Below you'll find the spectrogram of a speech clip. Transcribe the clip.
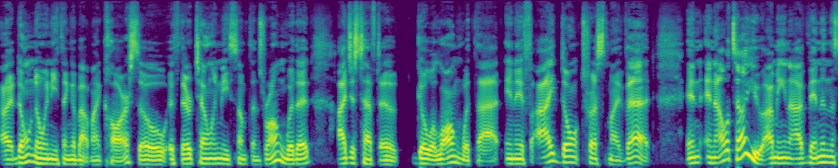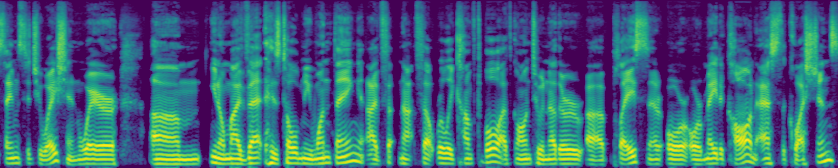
I don't know anything about my car, so if they're telling me something's wrong with it, I just have to go along with that. And if I don't trust my vet, and and I will tell you, I mean, I've been in the same situation where um, you know, my vet has told me one thing. I've not felt really comfortable. I've gone to another uh, place or or made a call and asked the questions.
